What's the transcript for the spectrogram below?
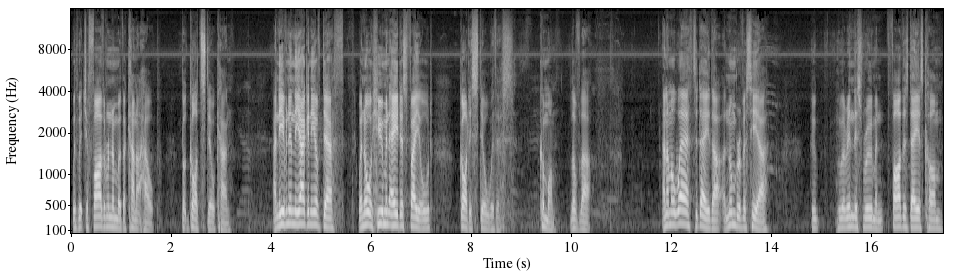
with which a father and a mother cannot help, but God still can. And even in the agony of death, when all human aid has failed, God is still with us. Come on, love that. And I'm aware today that a number of us here who, who are in this room and Father's Day has come,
